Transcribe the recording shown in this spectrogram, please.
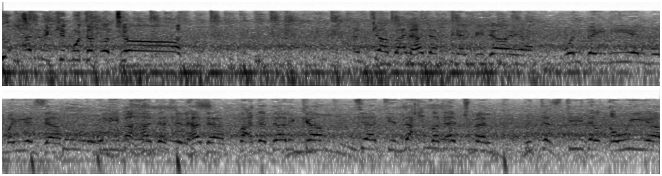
تحرك المدرجات. جاب الهدف من البداية والبينية المميزة واللي مهدت الهدف. بعد ذلك تأتي اللحظة الأجمل بالتسديدة القوية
